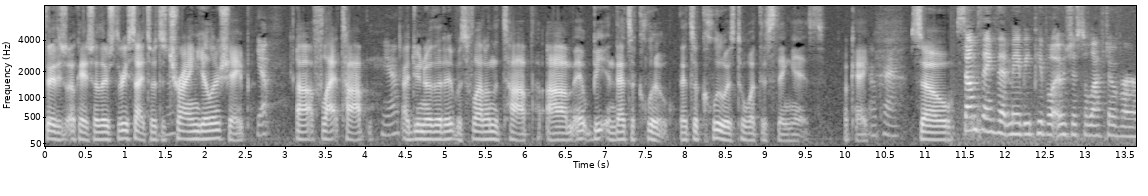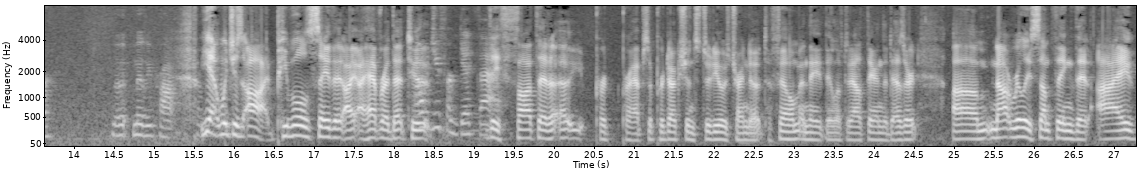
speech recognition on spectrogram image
There's, okay, so there's three sides. So it's a triangular shape Yep. uh, flat top. Yeah. I do know that it was flat on the top. Um, it be, and that's a clue. That's a clue as to what this thing is. Okay. Okay. So Some think that maybe people it was just a leftover movie prop. yeah, which is odd. People say that I, I have read that too. How would you forget that? they thought that uh, per, perhaps a production studio was trying to, to film, and they, they left it out there in the desert. Um, not really something that I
